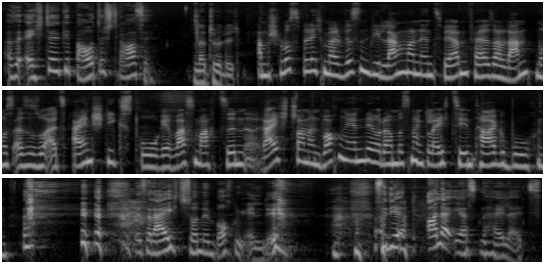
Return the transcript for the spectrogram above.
Also echte gebaute Straße. Natürlich. Am Schluss will ich mal wissen, wie lang man ins Werdenfelser Land muss, also so als Einstiegsdroge. Was macht Sinn? Reicht schon ein Wochenende oder muss man gleich zehn Tage buchen? es reicht schon ein Wochenende. Für die allerersten Highlights.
